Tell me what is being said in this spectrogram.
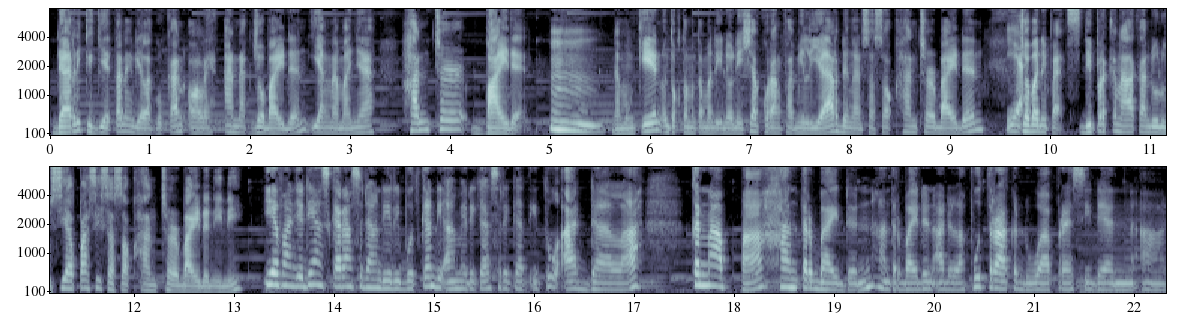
dari kegiatan yang dilakukan oleh anak Joe Biden yang namanya Hunter Biden. Hmm. Nah mungkin untuk teman-teman di Indonesia kurang familiar dengan sosok Hunter Biden. Yeah. Coba nih Pets, diperkenalkan dulu siapa sih sosok Hunter Biden ini? Iya Van, jadi yang sekarang sedang diributkan di Amerika Serikat itu adalah kenapa Hunter Biden, Hunter Biden adalah putra kedua Presiden uh,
